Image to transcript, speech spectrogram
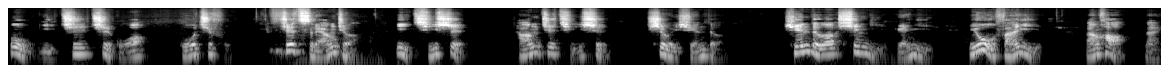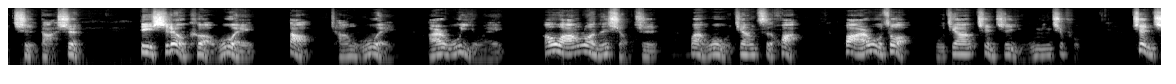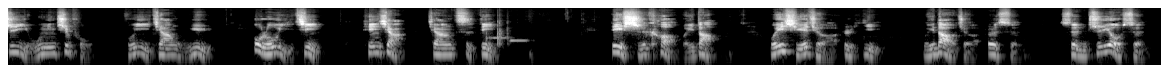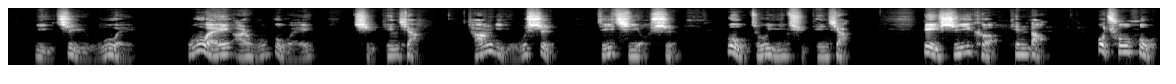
不以知治国，国之福。知此两者，亦其事。常知其事，是谓玄德。玄德深矣，远矣，于物反矣。然后乃至大顺。第十六课无为，道常无为而无以为。猴王若能守之，万物将自化；化而勿作，吾将镇之以无名之朴。镇之以无名之朴，夫亦将无欲。不如以静，天下将自定。第十课为道，为学者日益，为道者日损，损之又损。以至于无为，无为而无不为，取天下常以无事，及其有事，不足以取天下。第十一课天道，不出户，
